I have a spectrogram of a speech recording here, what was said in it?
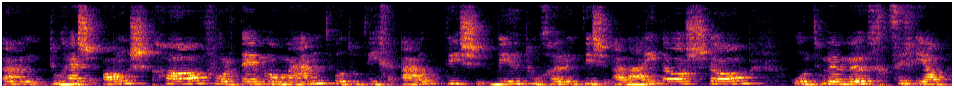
ähm, du hast Angst gehabt vor dem Moment, wo du dich outest, weil du könntest allein dastehen. Und man möchte sich ja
